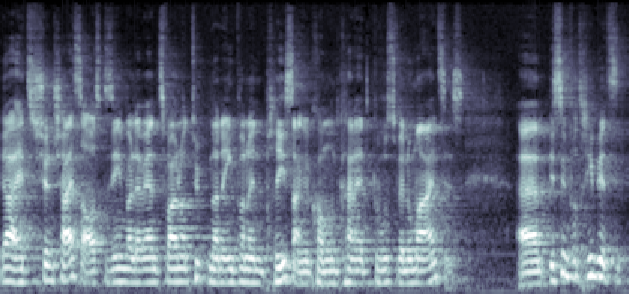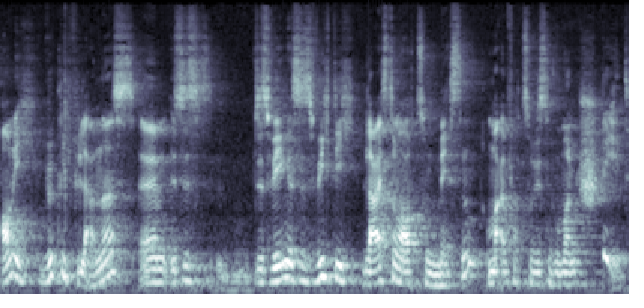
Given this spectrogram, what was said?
ja, hätte es schön scheiße ausgesehen, weil da wären 200 Typen dann irgendwann in Paris angekommen und keiner hätte gewusst, wer Nummer 1 ist. Ähm, ist im Vertrieb jetzt auch nicht wirklich viel anders. Ähm, es ist, deswegen ist es wichtig, Leistung auch zu messen, um einfach zu wissen, wo man steht.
